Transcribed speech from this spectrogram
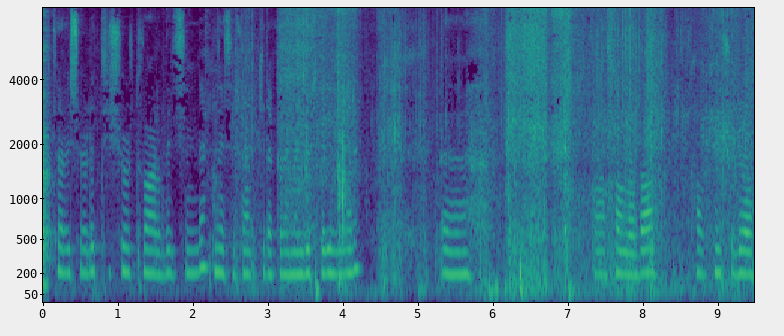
Bir tane şöyle tişört vardı içinde. Neyse şu an iki dakikada hemen göstereyim bunları. Ee, daha sonra da kalkayım şu biraz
